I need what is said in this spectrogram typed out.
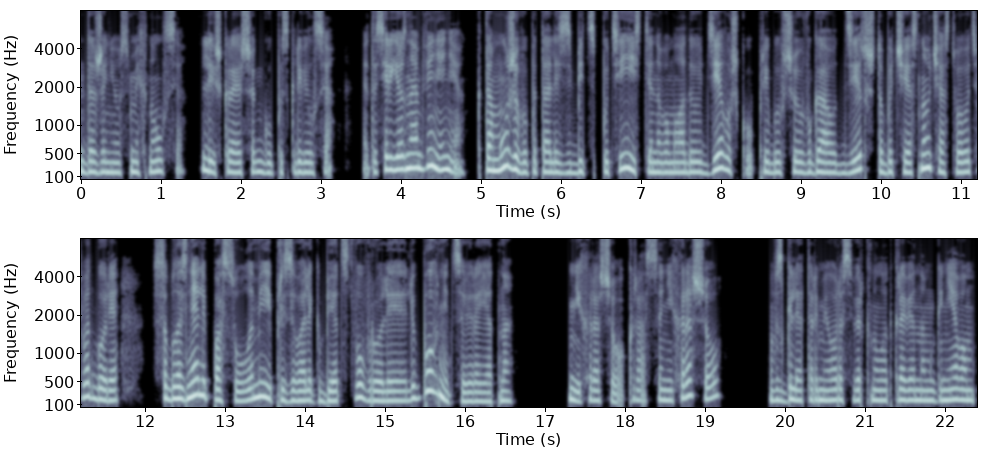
Даже не усмехнулся, лишь краешек губ искривился. Это серьезное обвинение. К тому же вы пытались сбить с пути истинного молодую девушку, прибывшую в Гауддир, чтобы честно участвовать в отборе. Соблазняли посулами и призывали к бедству в роли любовницы, вероятно. Нехорошо, Краса, нехорошо. Взгляд Армиора сверкнул откровенным гневом,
